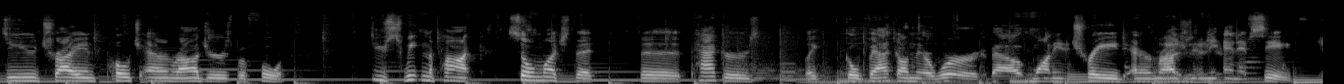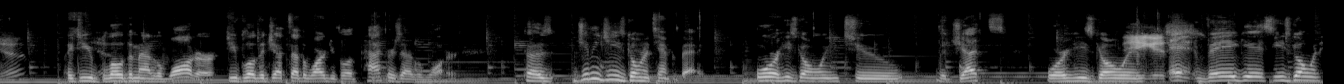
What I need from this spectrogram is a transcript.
Do you try and poach Aaron Rodgers before? Do you sweeten the pot so much that the Packers like go back on their word about wanting to trade Aaron Rodgers in the NFC? yeah, Like, do you Yeah. blow them out of the water? Do you blow the Jets out of the water? Do you blow the Packers out of the water? Because Jimmy G is going to Tampa Bay, or he's going to the Jets, or he's going Vegas. Vegas. He's going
